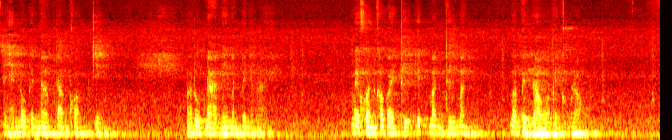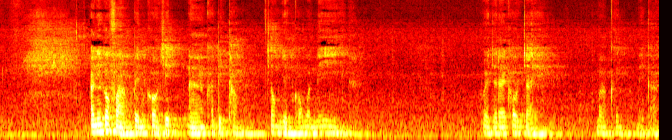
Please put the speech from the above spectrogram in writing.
ให้เห็นรูปเป็นนามตามความจริงว่ารูปนามนี้มันเป็นอย่างไร ไม่ควรเข้าไปถือยึดมั่นถือมั่นว่าเป็นเราว่าเป็นของเรา อันนี้ก็ฝากเป็นข้อคิดนะคติธรรมช่องเย็นของวันนี้ เพื่อจะได้เข้าใจมากขึ้นในการ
